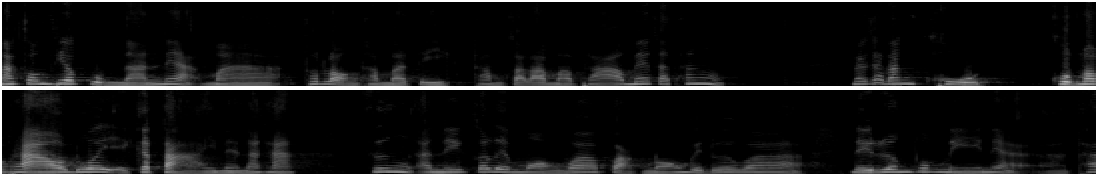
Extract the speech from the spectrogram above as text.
นักท่องเที่ยวกลุ่มนั้นเนี่ยมาทดลองทำบาติกทำกะลามะพร้าวแม้กระทั่ง แม้กระทั่งขูดขูดมะพร้าวด้วยเอกต่ายเนี่ยนะคะ ซึ่งอันนี้ก็เลยมองว่าฝากน้องไปด้วยว่า ในเรื่องพวกนี้เนี่ยถ้า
